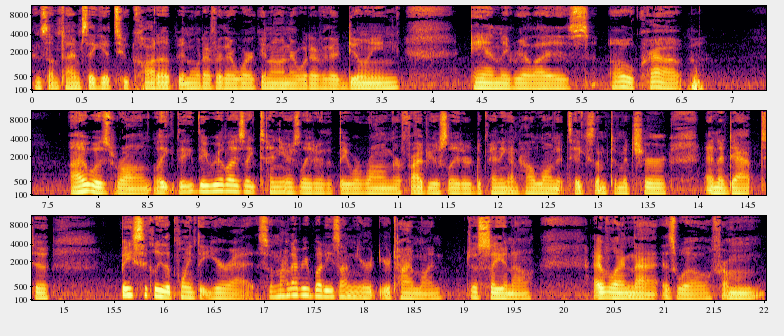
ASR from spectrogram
and sometimes they get too caught up in whatever they're working on or whatever they're doing and they realize oh crap i was wrong like they, they realize like 10 years later that they were wrong or 5 years later depending on how long it takes them to mature and adapt to basically the point that you're at. So not everybody's on your your timeline, just so you know. I've learned that as well from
